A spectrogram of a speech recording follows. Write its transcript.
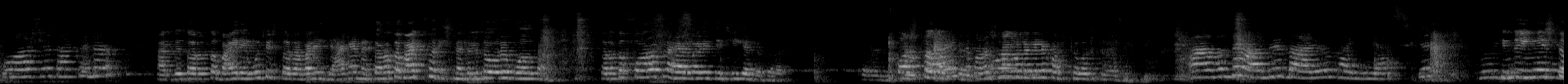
কুয়াশা থাকে না আর যে তোরা তো বাইরে বসিস তোরা বাড়ি জায়গা না তোরা তো বাইর করিস না তাহলে তো ওরে বলতাম। তোরা তো পড়াস না হের বাড়িতে ঠিক আছে তোরা। কষ্ট করতে পড়াশোনা করলে গেলে কষ্ট করতে হবে। আমাদের আমি বাড়িও খাইনি আজকে। কিন্তু ইংলিশ তো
